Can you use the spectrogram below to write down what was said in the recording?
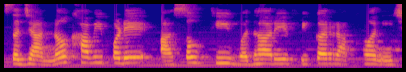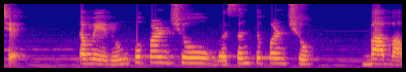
સજા ન ખાવી પડે, આ સૌથી વધારે ફિકર રાખવાની છે. તમે રૂપ પણ છો, વસંત પણ છો, બાબા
